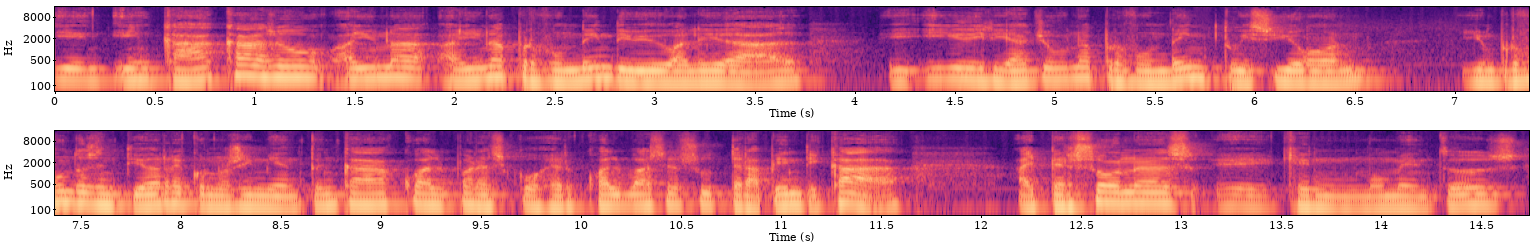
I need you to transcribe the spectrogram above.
Eh, y en, cada caso hay una, hay una profunda individualidad y, diría yo una profunda intuición y un profundo sentido de reconocimiento en cada cual para escoger cuál va a ser su terapia indicada. Hay personas eh, que en momentos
